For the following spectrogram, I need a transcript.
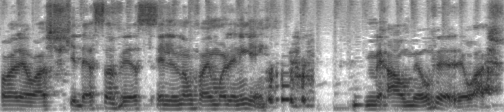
Olha, eu acho que dessa vez ele não vai morder ninguém. Ao meu ver, eu acho.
